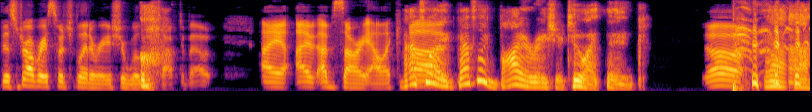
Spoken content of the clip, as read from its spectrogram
the strawberry switchblade erasure will be Ugh. talked about. I, I I'm sorry, Alec. That's Uh, like that's like bi erasure too, I think. uh, Yeah.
